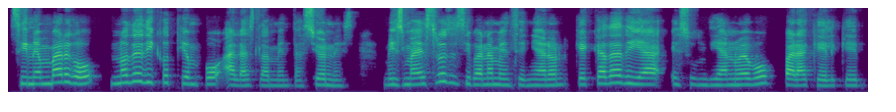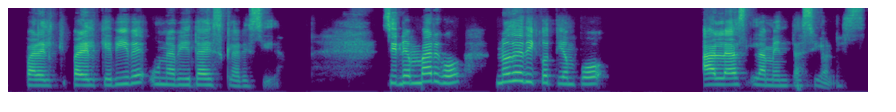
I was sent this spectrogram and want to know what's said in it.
Sin embargo, no dedico tiempo a las lamentaciones. Mis maestros de Sivana me enseñaron que cada día es un día nuevo para, el que, para, el, para el que vive una vida esclarecida. Sin embargo, no dedico tiempo a las lamentaciones.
